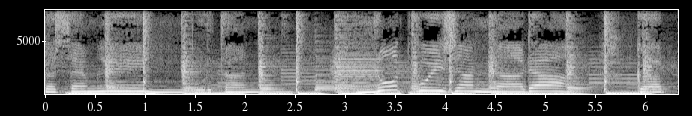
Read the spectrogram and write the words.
que sembli important. No et vull generar cap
